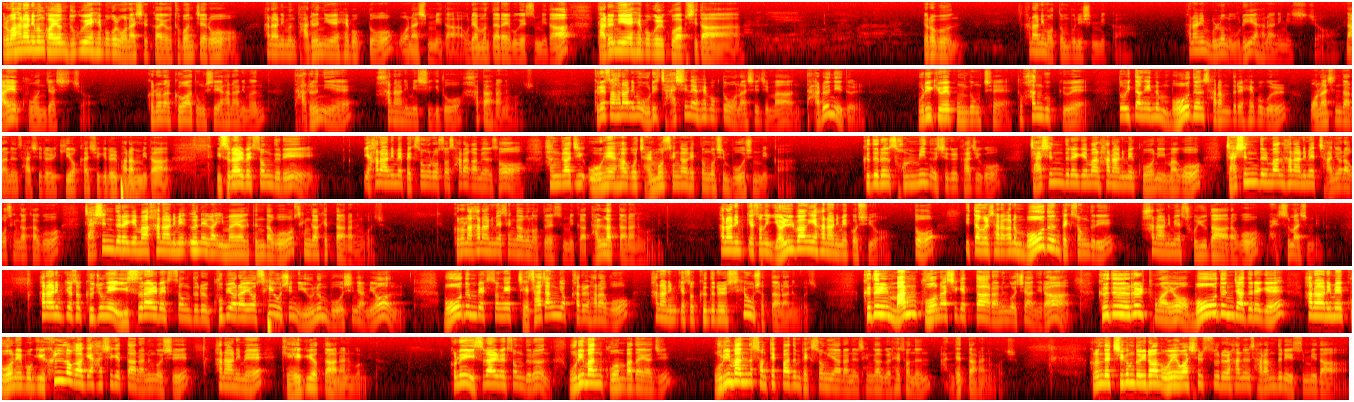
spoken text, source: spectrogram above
여러분 하나님은 과연 누구의 회복을 원하실까요? 두 번째로 하나님은 다른 이의 회복도 원하십니다. 우리 한번 따라해 보겠습니다. 다른 이의 회복을 구합시다. 여러분 하나님 어떤 분이십니까? 하나님 물론 우리의 하나님이시죠. 나의 구원자시죠. 그러나 그와 동시에 하나님은 다른 이의 하나님이시기도 하다라는 거죠. 그래서 하나님은 우리 자신의 회복도 원하시지만 다른 이들, 우리 교회 공동체, 또 한국 교회, 또 이 땅에 있는 모든 사람들의 회복을 원하신다라는 사실을 기억하시기를 바랍니다. 이스라엘 백성들이 이 하나님의 백성으로서 살아가면서 한 가지 오해하고 잘못 생각했던 것이 무엇입니까? 그들은 선민 의식을 가지고 자신들에게만 하나님의 구원이 임하고 자신들만 하나님의 자녀라고 생각하고 자신들에게만 하나님의 은혜가 임해야 된다고 생각했다라는 거죠. 그러나 하나님의 생각은 어떠했습니까? 달랐다라는 겁니다. 하나님께서는 열방이 하나님의 것이요. 또 이 땅을 살아가는 모든 백성들이 하나님의 소유다라고 말씀하십니다. 하나님께서 그 중에 이스라엘 백성들을 구별하여 세우신 이유는 무엇이냐면 모든 백성의 제사장 역할을 하라고 하나님께서 그들을 세우셨다라는 거죠. 그들만 구원하시겠다라는 것이 아니라 그들을 통하여 모든 자들에게 하나님의 구원의 복이 흘러가게 하시겠다라는 것이 하나님의 계획이었다라는 겁니다. 그러니 이스라엘 백성들은 우리만 구원받아야지 우리만 선택받은 백성이야라는 생각을 해서는 안 됐다라는 거죠. 그런데 지금도 이러한 오해와 실수를 하는 사람들이 있습니다.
